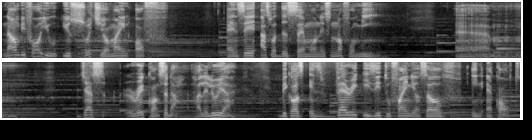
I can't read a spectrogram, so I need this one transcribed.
Now, before you you switch your mind off and say, as for this sermon, it's not for me. Um, just reconsider. Hallelujah because it's very easy to find yourself in a cult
